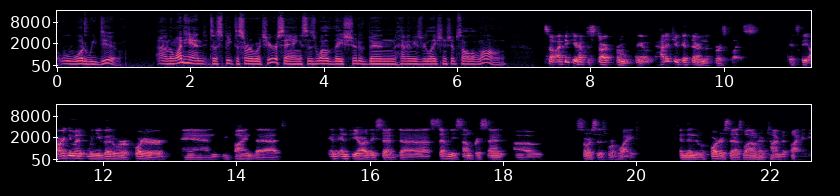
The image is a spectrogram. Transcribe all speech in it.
what do we do? On the one hand to speak to sort of what you were saying says well they should have been having these relationships all along. So i think you have to start from you know how did you get there in the first place? It's the argument when you go to a reporter and you find that in npr they said uh, 70 some percent of sources were white and then the reporter says, well, I don't have time to find any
